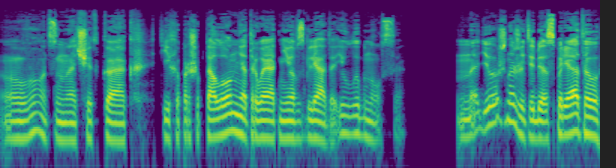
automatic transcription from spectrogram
«Вот, значит, как», — тихо прошептал он, не отрывая от нее взгляда, и улыбнулся. «Надежно же тебя спрятал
